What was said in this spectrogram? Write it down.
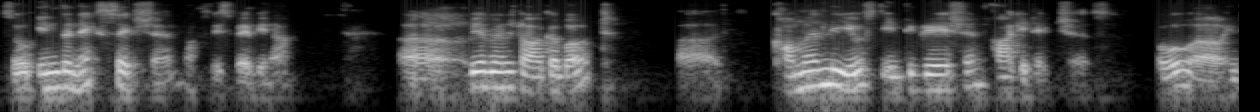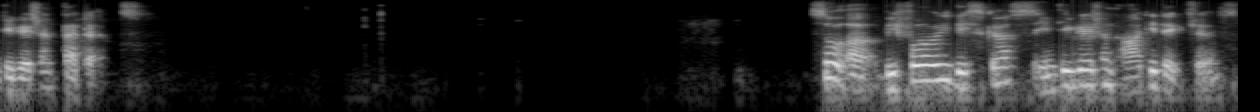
So in the next section of this webinar, uh, we are going to talk about uh, commonly used integration architectures or uh, integration patterns. So uh, before we discuss integration architectures,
